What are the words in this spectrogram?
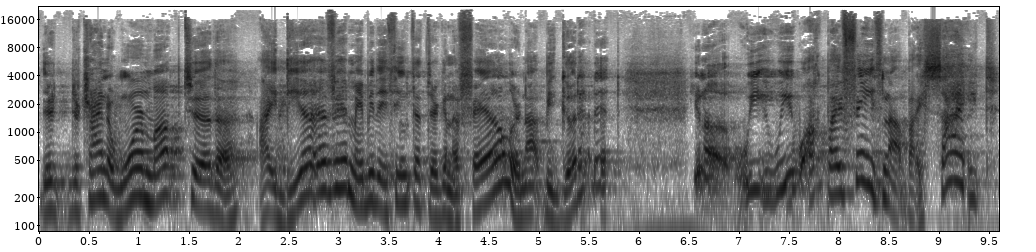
they're, they're trying to warm up to the idea of it. Maybe they think that they're going to fail or not be good at it. You know, we, we walk by faith, not by sight.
